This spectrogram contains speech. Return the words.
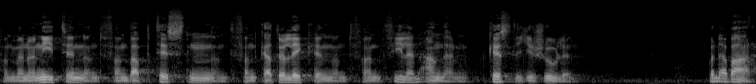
von Mennoniten und von Baptisten und von Katholiken und von vielen anderen, christliche Schulen. Wunderbar.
